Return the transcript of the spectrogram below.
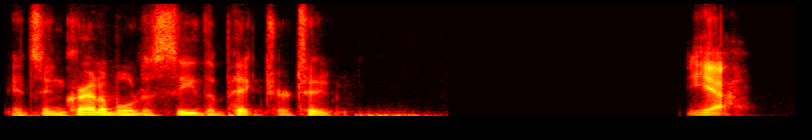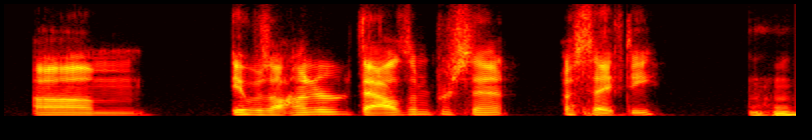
it's incredible to see the picture too. Yeah. Um it was a hundred thousand percent a safety. Mm-hmm.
